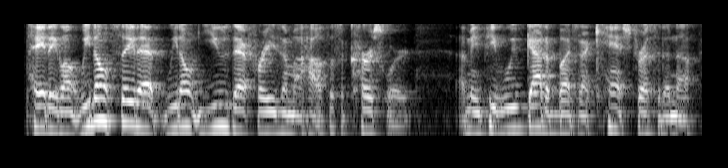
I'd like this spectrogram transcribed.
payday loan. We don't say that. We don't use that phrase in my house. That's a curse word. I mean, people, we've got a budget. I can't stress it enough.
